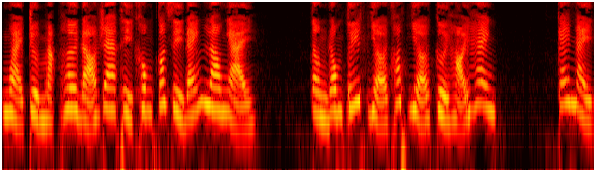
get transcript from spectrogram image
Ngoài trừ mặt hơi đỏ ra thì không có gì đáng lo ngại. Tần Đông Tuyết dở khóc dở cười hỏi han. Cái này,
